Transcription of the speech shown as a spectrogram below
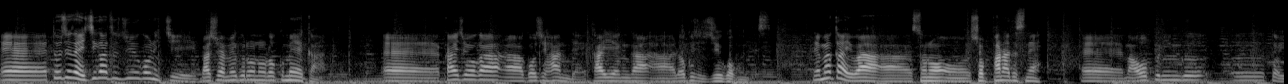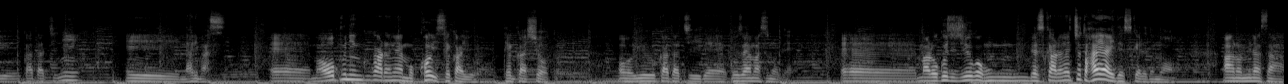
えー、当時は1月15日場所は目黒の6名館、えー、会場が5時半で開演が6時15分です。で魔界はその初っ端ですね、えーまあ、オープニングという形に、えー、なります、えーまあ、オープニングからねもう濃い世界を展開しようという形でございますので、えーまあ、6時15分ですからねちょっと早いですけれどもあの皆さん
